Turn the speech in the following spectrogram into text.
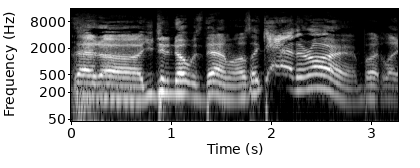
that uh, you didn't know it was them. I was like, yeah, there are. But like,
